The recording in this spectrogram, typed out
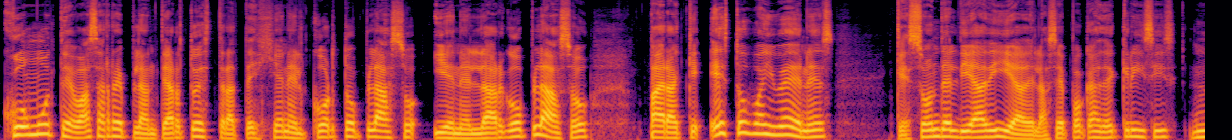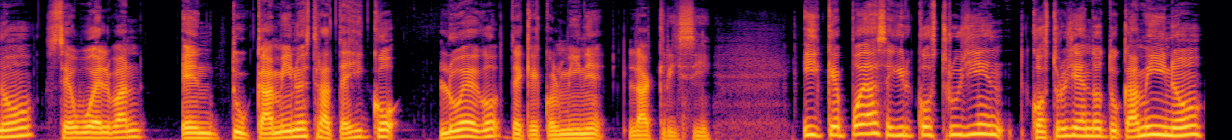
cómo te vas a replantear tu estrategia en el corto plazo y en el largo plazo para que estos vaivenes que son del día a día de las épocas de crisis no se vuelvan en tu camino estratégico luego de que culmine la crisis. Y que puedas seguir construyendo, construyendo tu camino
